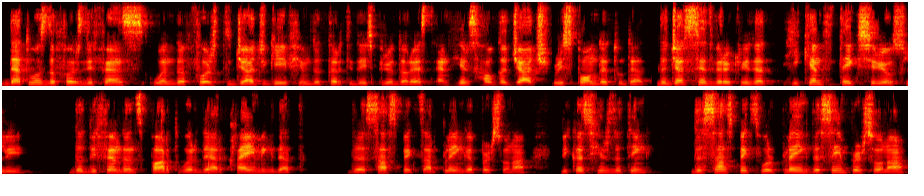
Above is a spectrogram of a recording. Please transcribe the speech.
That was the first defense when the first judge gave him the 30 days period arrest. And here's how the judge responded to that. The judge said very clearly that he can't take seriously the defendant's part where they are claiming that the suspects are playing a persona because here's the thing the suspects were playing the same persona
